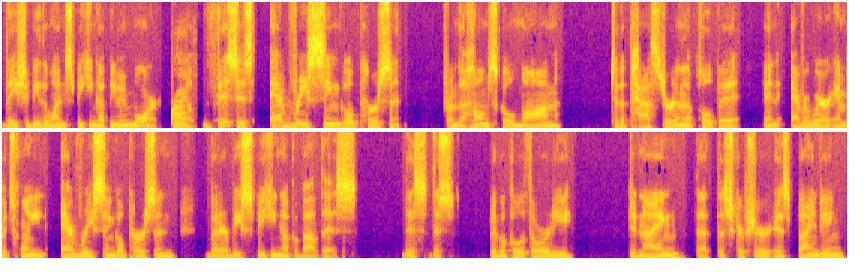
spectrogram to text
they should be the one speaking up even more. Right. No, this is every single person from the homeschool mom to the pastor in the pulpit and everywhere in between, every single person better be speaking up about this. This this biblical authority, denying that the scripture is binding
